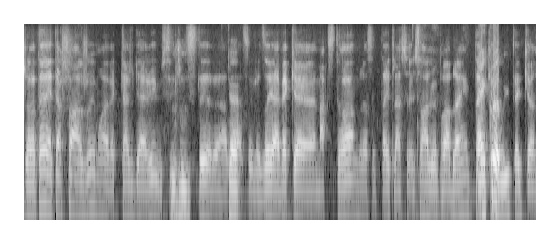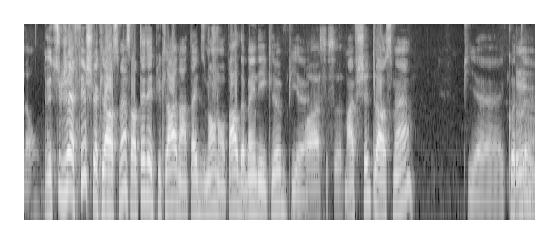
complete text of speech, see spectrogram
J'aurais, peut-être interchangé, moi, avec Calgary aussi. J'hésitais là, avant. Que- tu sais, Je veux dire, avec euh, Markstrom, là, c'est peut-être la solution à leur problème. Ben, Peut-être écoute. que oui, peut-être que non. Veux-tu que j'affiche le classement? Ça va peut-être être plus clair dans la tête du monde. On parle de bien des clubs, puis euh, Ouais, c'est ça. on va afficher le classement. Puis, euh, écoute, euh,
